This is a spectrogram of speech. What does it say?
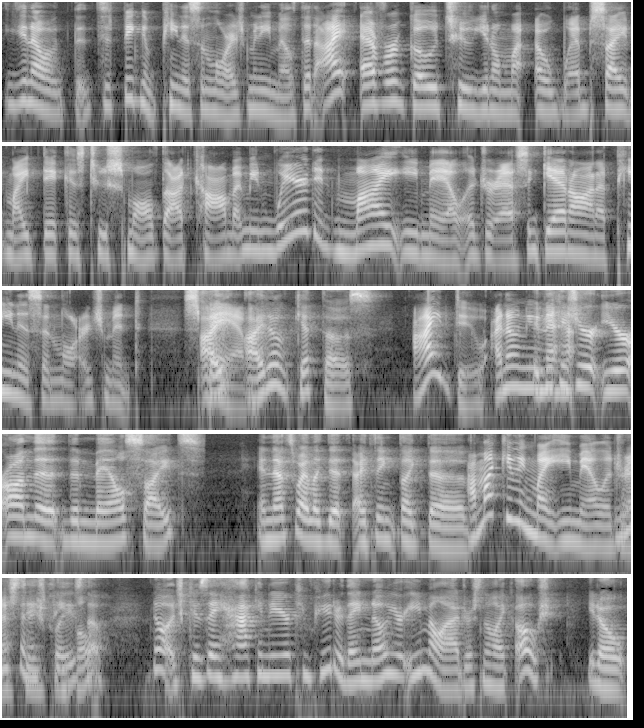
you know, speaking of penis enlargement emails, did I ever go to you know my, a website, mydickistoo-small.com? I mean, where did my email address get on a penis enlargement spam? I, I don't get those I do. I don't even because you're you're on the the mail sites, and that's why like that. I think like the. I'm not giving my email address to these people. though. No, it's because they hack into your computer. They know your email address, and they're like, oh, sh- you know,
